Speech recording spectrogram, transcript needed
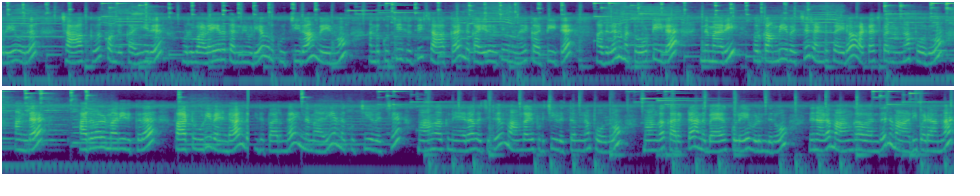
ஒரே ஒரு சாக்கு கொஞ்சம் கயிறு ஒரு வளையிற தன்மையுடைய ஒரு குச்சி தான் வேணும். அந்த குச்சியை சுற்றி சாக்கை இந்த கயிறு வச்சு இந்த மாதிரி கட்டிட்டு அதில் நம்ம தோட்டியில் இந்த மாதிரி ஒரு கம்பியை வச்சு ரெண்டு சைடும் அட்டாச் பண்ணோம்னா போதும். அந்த அறுவல் மாதிரி இருக்கிற பாட்டு கூடி வேண்டாம் இந்த இது பாருங்கள் இந்த மாதிரி அந்த குச்சியை வச்சு மாங்காய்க்கு நேராக வச்சுட்டு மாங்காயை பிடிச்சி இழுத்தோம்னா போதும். மாங்காய் கரெக்டாக அந்த பேக்குள்ளேயே விழுந்துடும் இதனால் மாங்காய் வந்து நம்ம அடிபடாமல்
